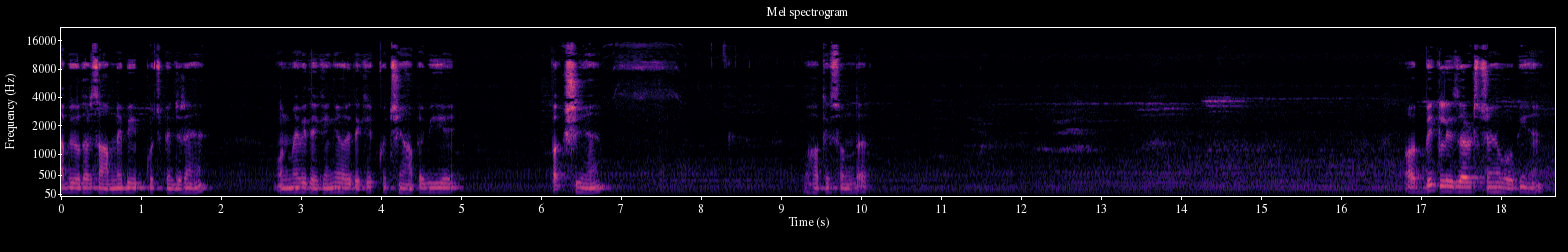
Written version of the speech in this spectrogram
अभी उधर सामने भी कुछ पिंजरे हैं, उनमें भी देखेंगे। और देखिए, कुछ यहाँ पे भी ये पक्षी हैं। बहुत ही सुंदर। और बिग लिजर्ट्स जो हैं वो भी हैं।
